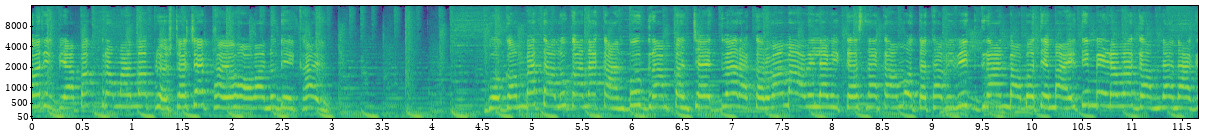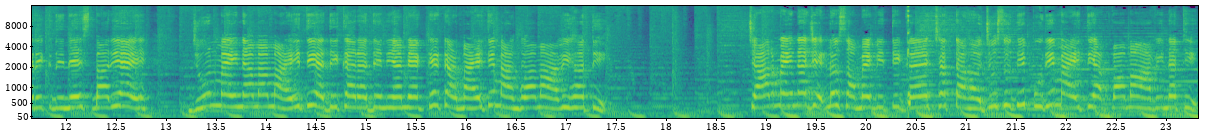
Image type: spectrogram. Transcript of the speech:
કરી વ્યાપક પ્રમાણમાં ભ્રષ્ટાચાર થયો હોવાનું દેખાયું. ગોગંબા તાલુકાના કાનપુર ગ્રામ પંચાયત દ્વારા કરવામાં આવેલા વિકાસના કામો તથા વિવિધ ગ્રાન્ટ બાબતે માહિતી મેળવવા ગામના નાગરિક દિનેશ બારિયાએ જૂન મહિનામાં માહિતી અધિકાર અધિનિયમ એક્ટ હેઠળ માહિતી માંગવામાં આવી હતી. ચાર મહિના જેટલો સમય વીતી ગયા છતાં હજુ સુધી પૂરી માહિતી આપવામાં આવી નથી.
